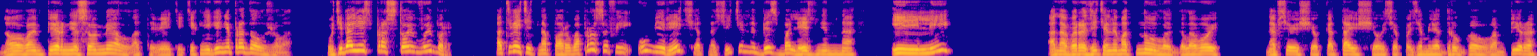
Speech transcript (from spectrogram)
Но вампир не сумел ответить, и княгиня продолжила. У тебя есть простой выбор. Ответить на пару вопросов и умереть относительно безболезненно. Или... Она выразительно мотнула головой на все еще катающегося по земле другого вампира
